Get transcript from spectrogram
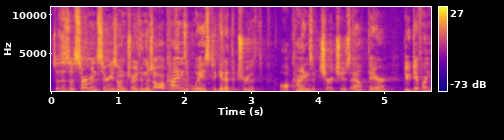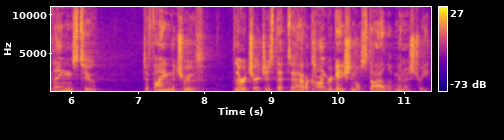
So there's a sermon series on truth, and there's all kinds of ways to get at the truth. All kinds of churches out there do different things to, to find the truth. There are churches that uh, have a congregational style of ministry.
